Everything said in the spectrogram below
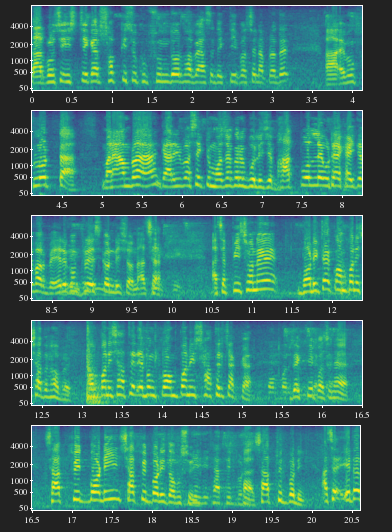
তারপর হচ্ছে স্টিকার সব কিছু খুব সুন্দরভাবে আছে দেখতেই পাচ্ছেন আপনাদের। এবং ফ্লোরটা মানে আমরা গাড়ির বাসে একটু মজা করে বলি যে ভাত পড়লে উঠে খাইতে পারবে এরকম ফ্রেশ কন্ডিশন আচ্ছা। আচ্ছা পিছনে বডিটা কোম্পানির সাথে হবে। কোম্পানির সাথে এবং কোম্পানির সাথে চাকা দেখতেই পাচ্ছেন হ্যাঁ। সাত ফিট বডি সাত ফিট বডি তো অবশ্যই। সাত হ্যাঁ সাত ফিট বডি আচ্ছা এটা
